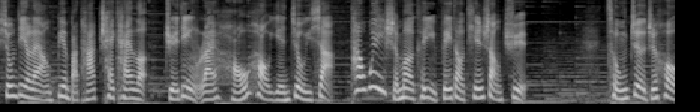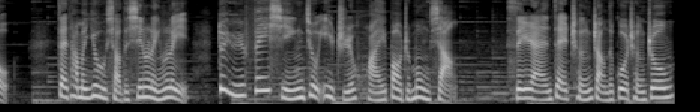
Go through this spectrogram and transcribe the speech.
兄弟俩便把它拆开了，决定来好好研究一下它为什么可以飞到天上去。从这之后，在他们幼小的心灵里，对于飞行就一直怀抱着梦想。虽然在成长的过程中，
